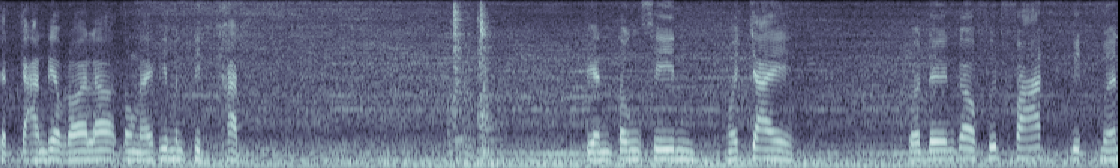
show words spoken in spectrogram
จัดการเรียบร้อยแล้ว ตรงไหนที่มันติดขัด เปลี่ยนตรงซีนหัวใจ ตัวเดินก็ฟืดฟาดบิดเหมือน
